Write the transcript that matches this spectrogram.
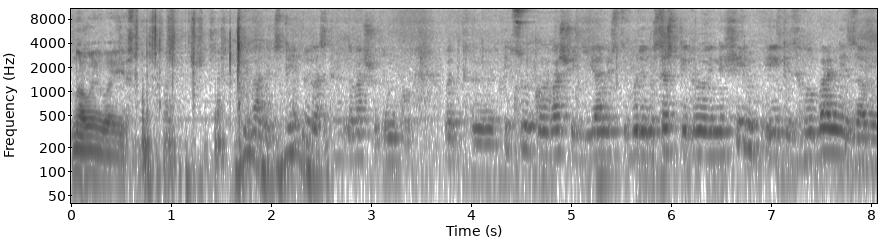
новий виїзд. Іване, скажіть, будь ласка, на вашу думку, от е, підсумком вашої діяльності буде ну, все ж таки другий не фільм і якийсь глобальний задум,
